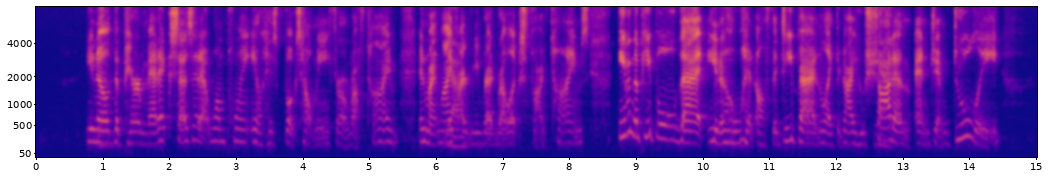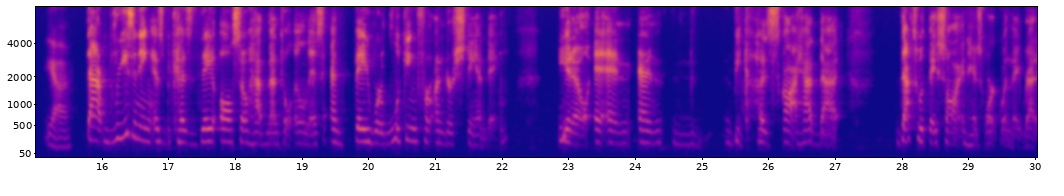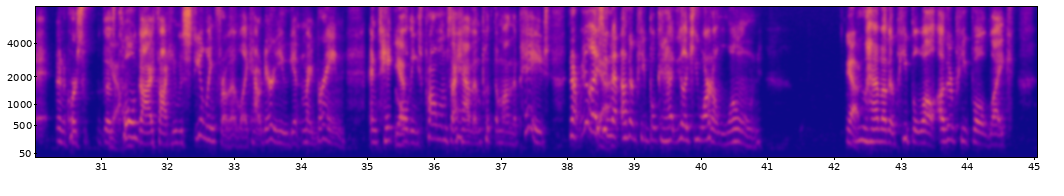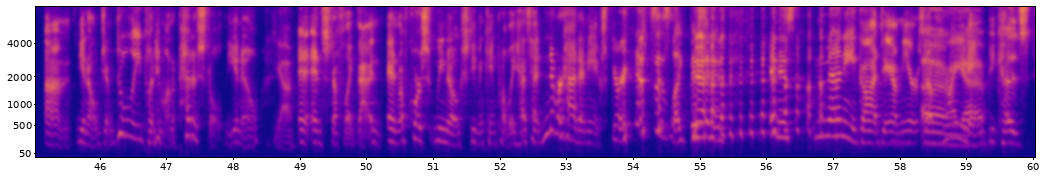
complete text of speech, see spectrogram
you know, the paramedic says it at one point. You know, his books helped me through a rough time in my life. Yeah. I reread Relics five times. Even the people that, you know, went off the deep end, like the guy who shot yeah. him and Jim Dooley. Yeah. That reasoning is because they also have mental illness and they were looking for understanding, you know, and, and, and because Scott had that, that's what they saw in his work when they read it. And of course, the yeah. Cole guy thought he was stealing from him. Like, how dare you get in my brain and take yep. all these problems I have and put them on the page, not realizing yeah. that other people can have, like, you aren't alone. Yeah. You have other people while other people, like, um, you know, Jim Dooley put him on a pedestal, you know, yeah, and, and stuff like that. And and of course, we know Stephen King probably has had never had any experiences like this in his, in his many goddamn years of uh, writing yeah. because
